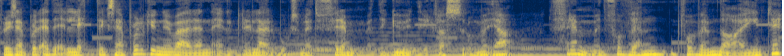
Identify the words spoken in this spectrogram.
For eksempel, et lett eksempel kunne jo være en eldre lærebok som het 'Fremmede guder i klasserommet'. Ja, fremmed for hvem, for hvem da, egentlig?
